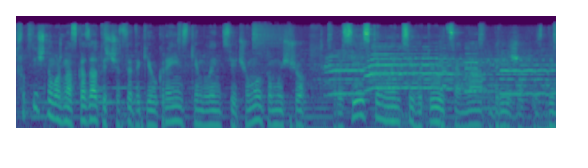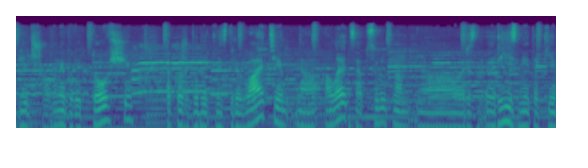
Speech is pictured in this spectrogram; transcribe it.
Фактично можна сказати, що це такі українські млинці. Чому? Тому що російські млинці готуються на дріжджах здебільшого. Вони будуть товщі, також будуть ніздрюваті, але це абсолютно різні такі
